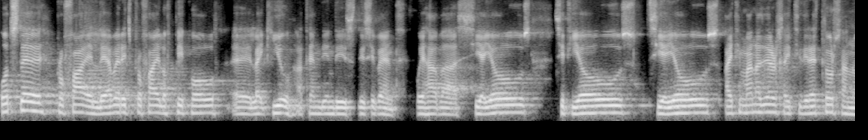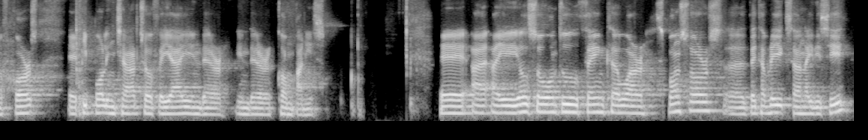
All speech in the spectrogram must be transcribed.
what's the profile, the average profile of people uh, like you attending this, this event? We have CIOs, CTOs, CAOs, IT managers, IT directors, and of course, people in charge of AI in their, in their companies. Uh, I, I, also want to thank our sponsors, uh, Databricks and IDC,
